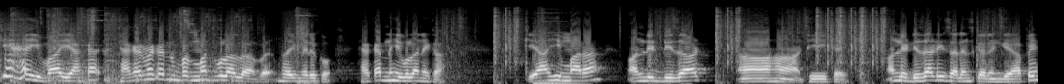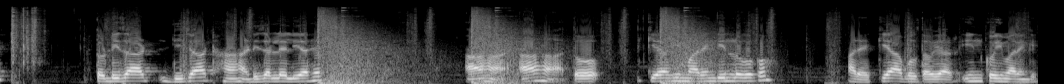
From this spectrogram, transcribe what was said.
क्या है भाई हैकर हैकर में कर मत बुला लो भाई मेरे को। हैकर नहीं बुलाने का। क्या ही मारा? ओनली डिजर्ट हाँ ठीक है। ओनली डिजर्ट ही चैलेंज करेंगे यहाँ पे। तो डिजर्ट डिजर्ट हाँ हाँ डिजर्ट ले लिया है। हाँ हाँ हाँ हाँ तो क्या ही मारेंगे इन लोगों को? अरे क्या बोलता हूँ यार इनको ही मारेंगे।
